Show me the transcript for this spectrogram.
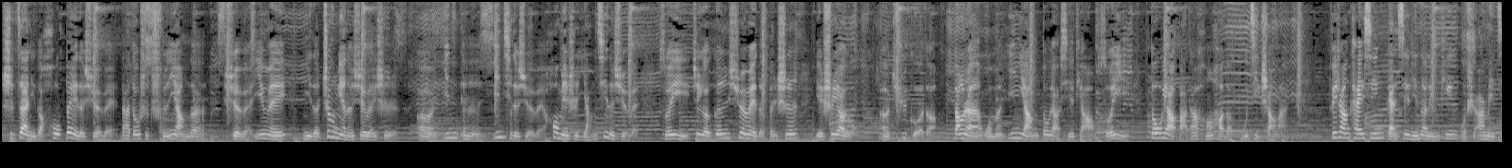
是在你的后背的穴位，那都是纯阳的穴位，因为你的正面的穴位是呃阴嗯阴气的穴位，后面是阳气的穴位，所以这个跟穴位的本身也是要有。呃，区隔的，当然我们阴阳都要协调，所以都要把它很好的补给上来。非常开心，感谢您的聆听，我是二妹姐，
